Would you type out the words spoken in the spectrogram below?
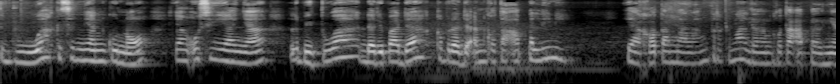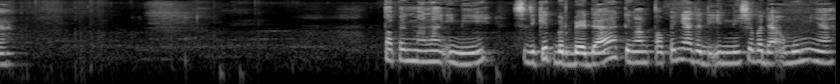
sebuah kesenian kuno yang usianya lebih tua daripada keberadaan kota apel ini. Ya, kota Malang terkenal dengan kota apelnya. Topeng Malang ini sedikit berbeda dengan topeng yang ada di Indonesia pada umumnya.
